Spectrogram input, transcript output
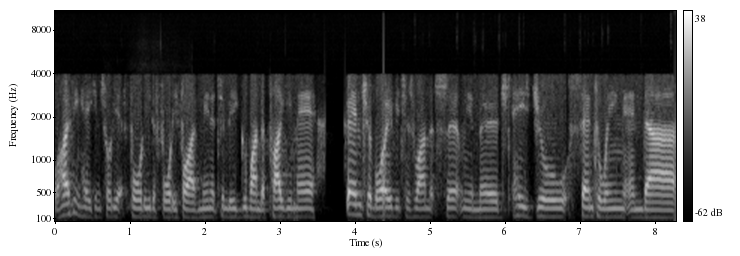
we're hoping he can sort of get 40 to 45 minutes and be a good one to plug in there. Ben Trbojevic is one that's certainly emerged. He's dual centre wing and uh,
